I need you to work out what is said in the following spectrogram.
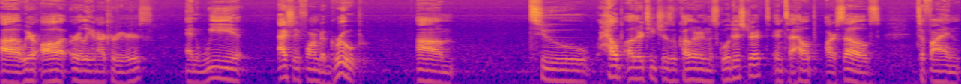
Uh, we were all early in our careers, and we actually formed a group um, to help other teachers of color in the school district and to help ourselves to find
